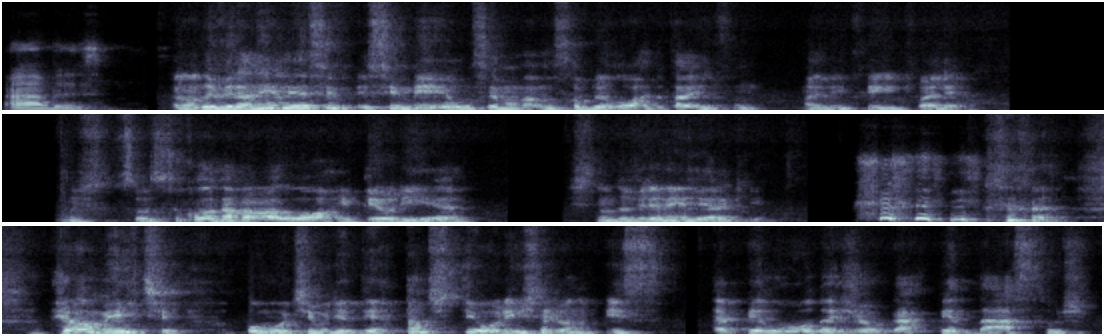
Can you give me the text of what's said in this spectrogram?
Ah, beleza. Eu não deveria nem ler esse, esse e-mail você mandando sobre lore e detalhes de fundo. Mas enfim, a gente vai ler. Mas se você colocar para lore e teoria, a gente não deveria nem ler aqui. Realmente, o motivo de ter tantos teoristas de One Piece é pelo Oda jogar pedaços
